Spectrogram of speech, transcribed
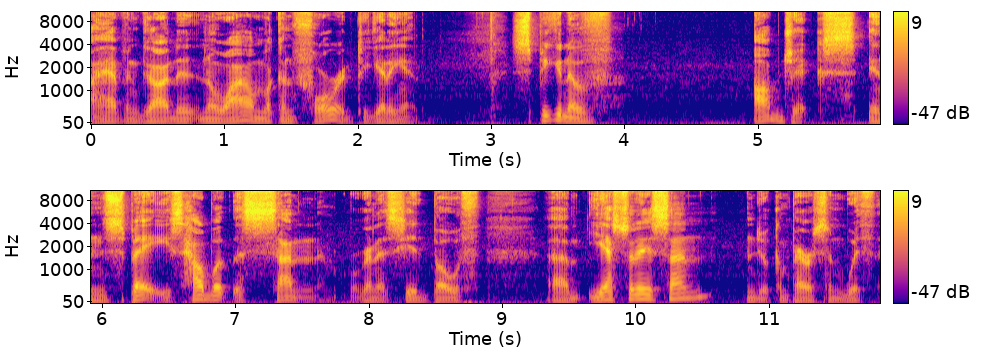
I haven't gotten it in a while. I'm looking forward to getting it. Speaking of objects in space, how about the sun? We're going to see it both um, yesterday's sun and do a comparison with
